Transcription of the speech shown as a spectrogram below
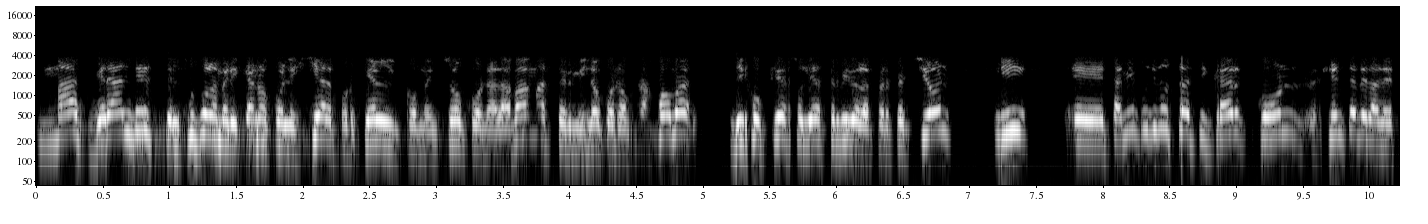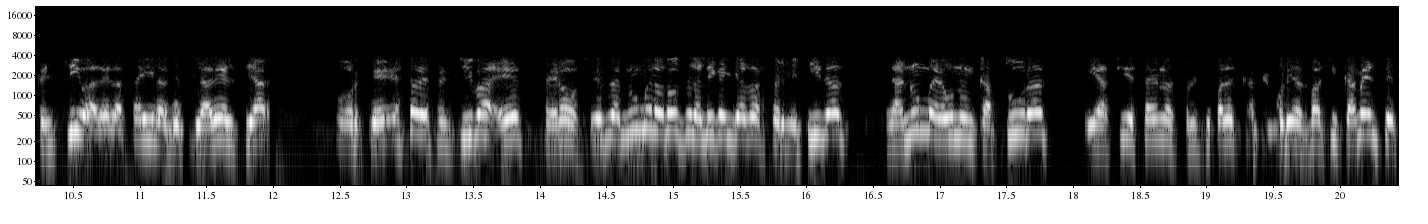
más grandes del fútbol americano colegial, porque él comenzó con Alabama, terminó con Oklahoma, dijo que eso le ha servido a la perfección y eh, también pudimos platicar con gente de la defensiva de las Águilas de Filadelfia, porque esta defensiva es feroz, es la número dos de la liga en yardas permitidas, la número uno en capturas y así está en las principales categorías básicamente.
